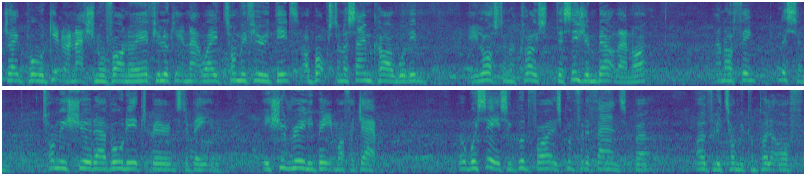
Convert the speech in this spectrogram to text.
Jake Paul would get to a national final here if you look at it in that way. Tommy Fury did. I boxed on the same card with him. He lost on a close decision bout that night. And I think, listen, Tommy should have all the experience to beat him. He should really beat him off a jab. But we'll see. It's a good fight. It's good for the fans. But hopefully Tommy can pull it off.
